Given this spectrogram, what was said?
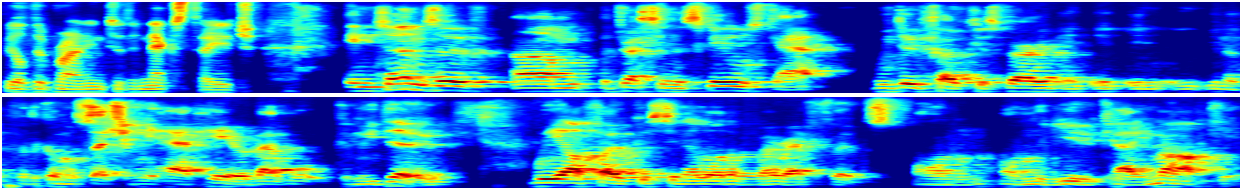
build the brand into the next stage. in terms of um, addressing the skills gap we do focus very in, in, in, you know for the conversation we have here about what can we do we are focusing a lot of our efforts on on the uk market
